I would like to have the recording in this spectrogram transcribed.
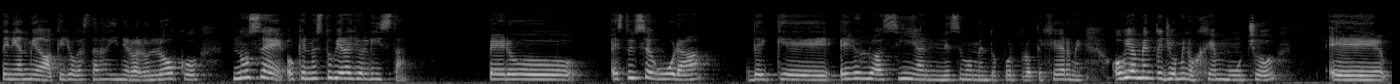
tenían miedo a que yo gastara dinero a lo loco, no sé, o que no estuviera yo lista. Pero estoy segura de que ellos lo hacían en ese momento por protegerme. Obviamente yo me enojé mucho, eh,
